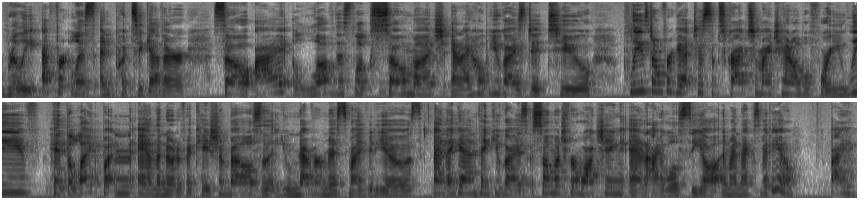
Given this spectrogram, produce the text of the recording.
really effortless and put together. So I love this look so much and I hope you guys did too. Please don't forget to subscribe to my channel before you leave. Hit the like button and the notification bell so that you never miss my videos. And again, thank you guys so much for watching and I will see y'all in my next video. Bye.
